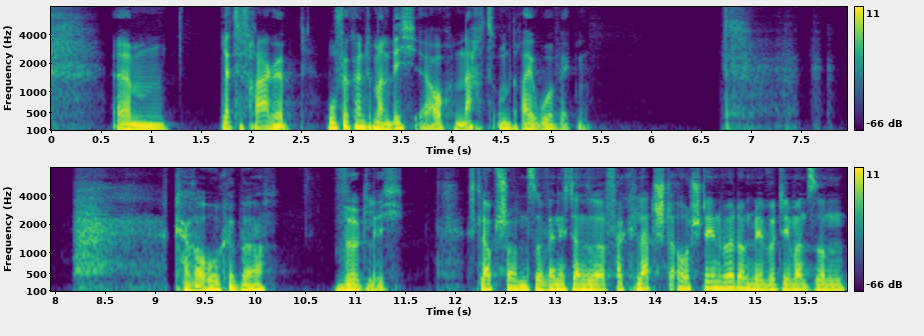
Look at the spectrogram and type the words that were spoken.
ähm, letzte Frage. Wofür könnte man dich auch nachts um drei Uhr wecken? Karaoke-Bar. Wirklich? Ich glaube schon. So, wenn ich dann so verklatscht ausstehen würde und mir wird jemand so einen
